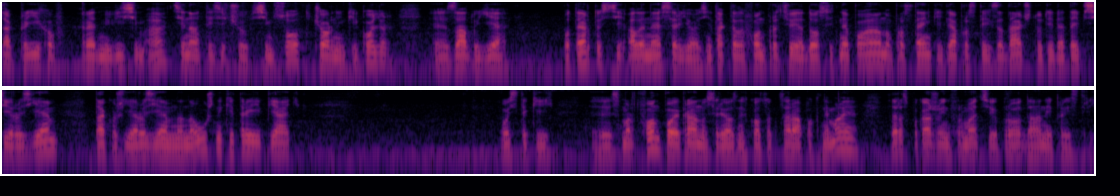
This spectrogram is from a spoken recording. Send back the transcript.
Так, приїхав Redmi 8A, ціна 1700, чорненький колір. Е, Ззаду є потертості, але не серйозні. Так, телефон працює досить непогано, простенький для простих задач. Тут йде Type-C роз'єм, також є роз'єм на наушники 3,5. Ось такий е, смартфон. По екрану серйозних коцок царапок немає. Зараз покажу інформацію про даний пристрій.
